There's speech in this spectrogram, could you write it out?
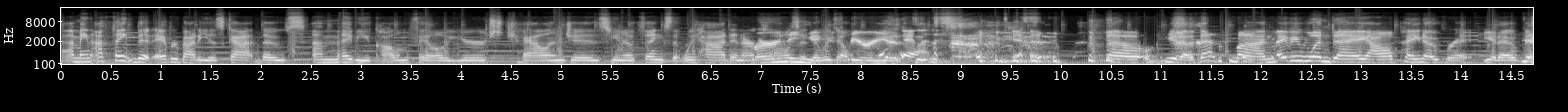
I mean, I think that everybody has got those, um, maybe you call them failures, challenges, you know, things that we hide in our closet Learning that we don't. So, you know, that's mine. Maybe one day I'll paint over it, you know, but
